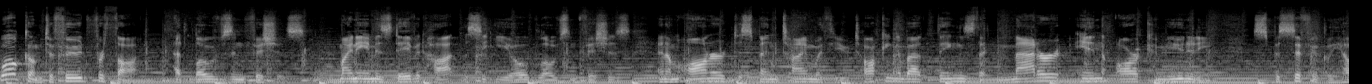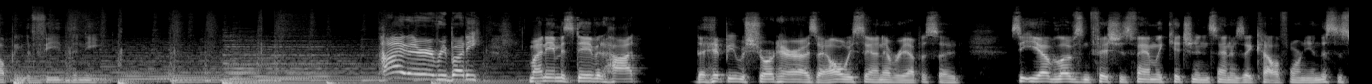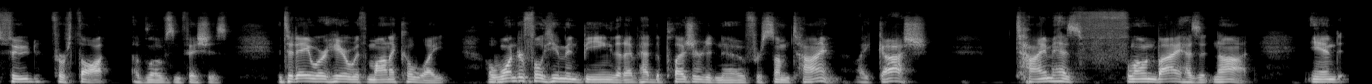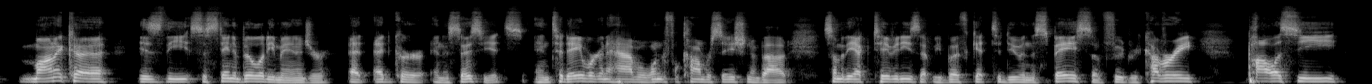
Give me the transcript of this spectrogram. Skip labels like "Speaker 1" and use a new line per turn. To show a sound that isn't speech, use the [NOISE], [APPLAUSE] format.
Welcome to Food for Thought at Loaves and Fishes. My name is David Hott, the CEO of Loaves and Fishes, and I'm honored to spend time with you talking about things that matter in our community, specifically helping to feed the need. Hi there, everybody. My name is David Hott, the hippie with short hair, as I always say on every episode. CEO of Loaves and Fishes Family Kitchen in San Jose, California. And this is Food for Thought of Loaves and Fishes. And today we're here with Monica White, a wonderful human being that I've had the pleasure to know for some time. Like, gosh, time has flown by, has it not? And Monica is the sustainability manager at Edgar and Associates. And today we're going to have a wonderful conversation about some of the activities that we both get to do in the space of food recovery, policy,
